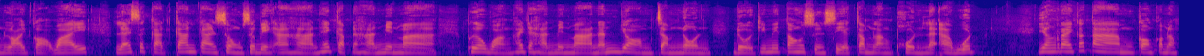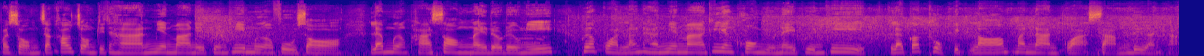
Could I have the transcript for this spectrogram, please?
ำลอยเกาะไว้ และสกัดกั้นการส่งเสบียงอาหารให้กับทหารเมียนมา เพื่อหวังให้ทหารเมียนมานั้นยอมจำนน โดยที่ไม่ต้องสูญเสียกำลังพลและอาวุธ อย่างไรก็ตามกองกำลังผสมจะเข้าโจมตีทหารเมียนมาในพื้นที่เมืองฟูซอ และเมืองผาซองในเร็วๆนี้ เพื่อกวาดล้างทหารเมียนมาที่ยังคงอยู่ในพื้นที่ และก็ถูกปิดล้อมมานานกว่า 3 เดือนค่ะ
